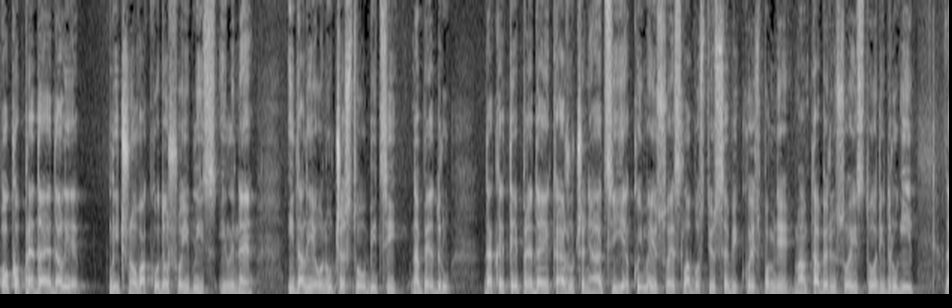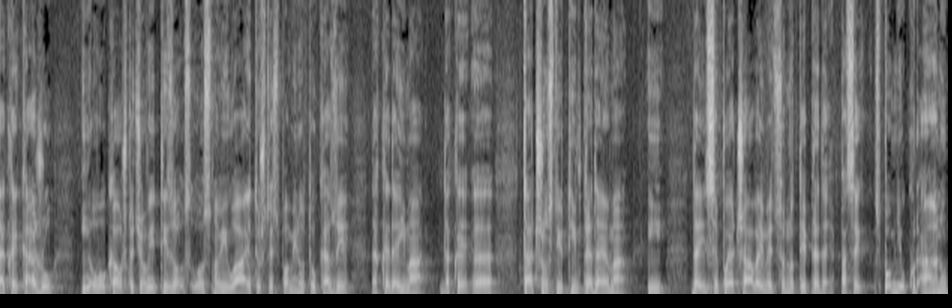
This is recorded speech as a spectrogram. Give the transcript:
Oko predaje da li je lično ovako došao Iblis ili ne, i da li je on učestvovao u bici na Bedru, dakle, te predaje kažu učenjaci, iako imaju svoje slabosti u sebi, koje spominje Imam Taberi u svojoj istoriji drugi, dakle, kažu, i ovo kao što ćemo vidjeti iz osnovi u ajetu što je spomenuto ukazuje dakle da ima dakle e, tačnosti u tim predajama i da se pojačavaju međusobno te predaje. Pa se spominje u Kur'anu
